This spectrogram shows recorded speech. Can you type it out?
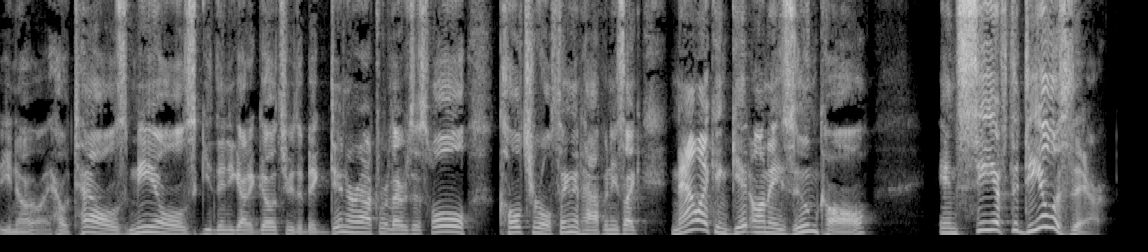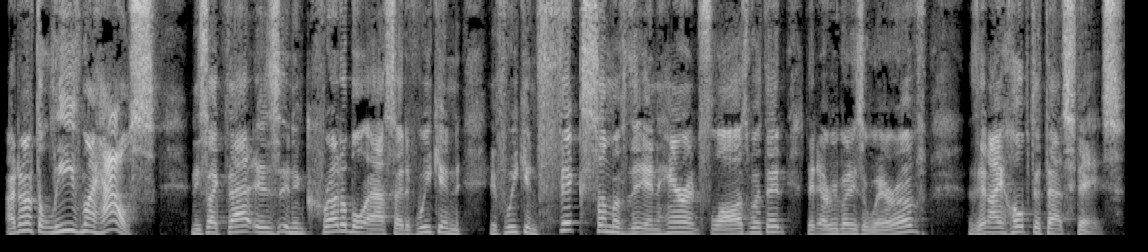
you know, hotels, meals. Then you got to go through the big dinner afterward. There was this whole cultural thing that happened. He's like, now I can get on a Zoom call and see if the deal is there. I don't have to leave my house. And he's like, that is an incredible asset. If we can, if we can fix some of the inherent flaws with it that everybody's aware of, then I hope that that stays.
